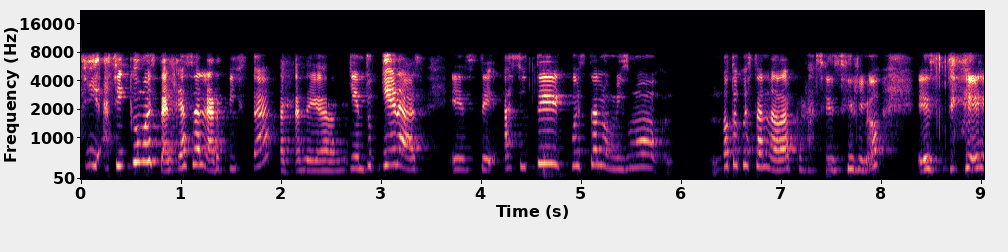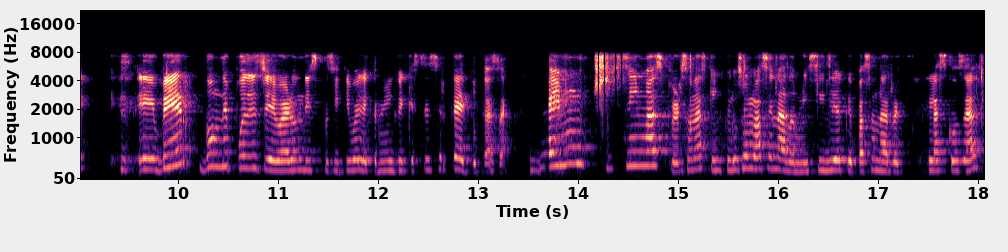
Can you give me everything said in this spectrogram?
Sí, así como está el caso al artista, a, quien tú quieras, este, así te cuesta lo mismo, no te cuesta nada, por así decirlo, este, eh, ver dónde puedes llevar un dispositivo electrónico y que esté cerca de tu casa. Hay muchísimas personas que incluso lo hacen a domicilio, que pasan a recoger las cosas.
